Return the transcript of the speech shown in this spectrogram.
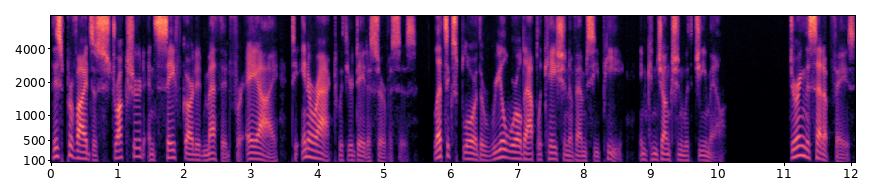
This provides a structured and safeguarded method for AI to interact with your data services. Let's explore the real-world application of MCP in conjunction with Gmail. During the setup phase,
